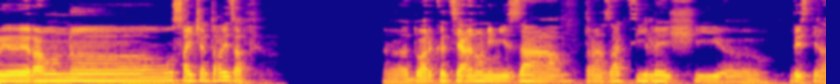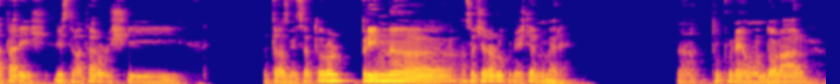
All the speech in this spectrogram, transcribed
era un, uh, un site centralizat. Uh, Doar că ți-a anonimiza tranzacțiile și uh, destinatarii, și- destinatarul și transmisătorul prin uh, asocierea lui cu niște numere. Da? Tu puneai un dolar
